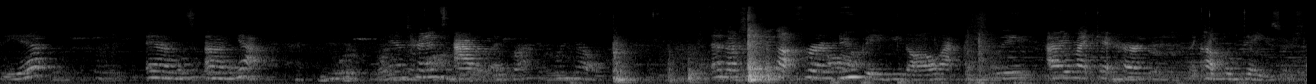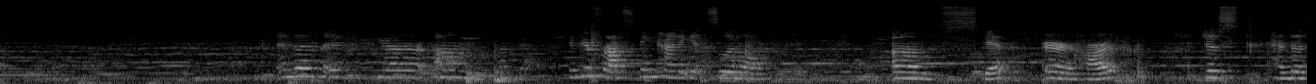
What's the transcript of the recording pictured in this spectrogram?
see it. And um, yeah, and her name's Adelaide. And I'm saving up for a new baby doll. Actually, I might get her in a couple of days or so. And then if your um, if your frosting kind of gets a little um, stiff or hard, just kind of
